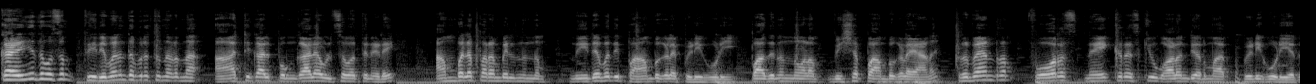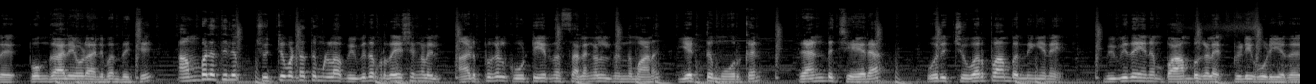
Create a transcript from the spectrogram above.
കഴിഞ്ഞ ദിവസം തിരുവനന്തപുരത്ത് നടന്ന ആറ്റുകാൽ പൊങ്കാല ഉത്സവത്തിനിടെ അമ്പലപ്പറമ്പിൽ നിന്നും നിരവധി പാമ്പുകളെ പിടികൂടി പതിനൊന്നോളം വിഷപ്പാമ്പുകളെയാണ് ട്രിവാൻഡ്രം ഫോറസ്റ്റ് സ്നേക്ക് റെസ്ക്യൂ വാളണ്ടിയർമാർ പിടികൂടിയത്. പൊങ്കാലയോടനുബന്ധിച്ച് അമ്പലത്തിലും ചുറ്റുവട്ടത്തുമുള്ള വിവിധ പ്രദേശങ്ങളിൽ അടുപ്പുകൾ കൂട്ടിയിരുന്ന സ്ഥലങ്ങളിൽ നിന്നുമാണ് എട്ട് മൂർക്കൻ രണ്ട് ചേര ഒരു ചുവർപ്പാമ്പ് എന്നിങ്ങനെ വിവിധയിനം പാമ്പുകളെ പിടികൂടിയത്.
